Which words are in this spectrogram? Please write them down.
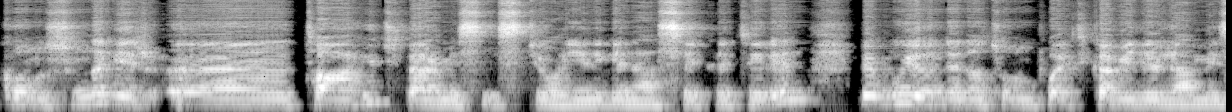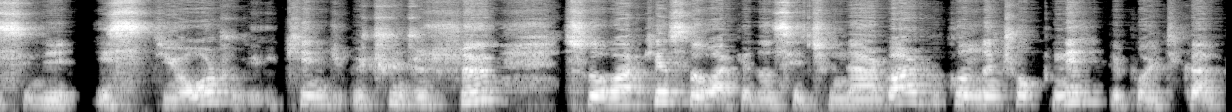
konusunda bir e, taahhüt vermesini istiyor yeni genel sekreterin ve bu yönde NATO'nun politika belirlenmesini istiyor. İkinci, üçüncüsü Slovakya. Slovakya'da seçimler var. Bu konuda çok net bir politika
